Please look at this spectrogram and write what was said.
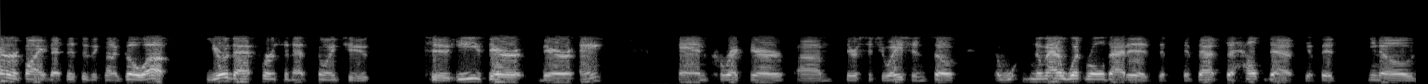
terrified that this isn't going to go up, you're that person that's going to, to ease their, their angst and correct their, um, their situation. So no matter what role that is, if, if that's a help desk, if it's you know,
